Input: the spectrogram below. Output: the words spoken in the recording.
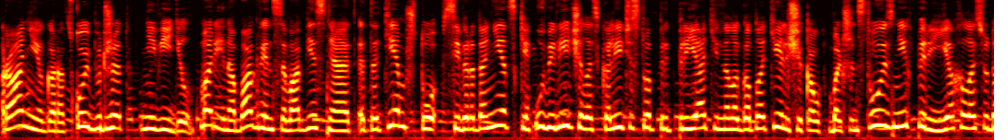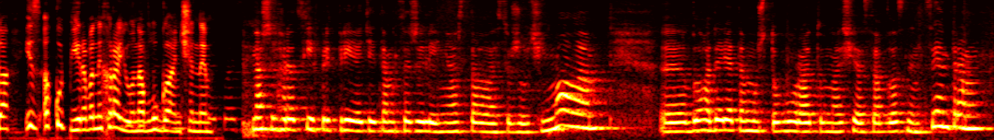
ранее городской бюджет не видел. Марина Багринцева объясняет это тем, что в Северодонецке увеличилось количество предприятий налогоплательщиков. Большинство из них переехало сюда из оккупированных районов Луганщины. Наших городских предприятий там, к сожалению, осталось уже очень мало. Э, Благодаря тому, что город у нас сейчас областным центром,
